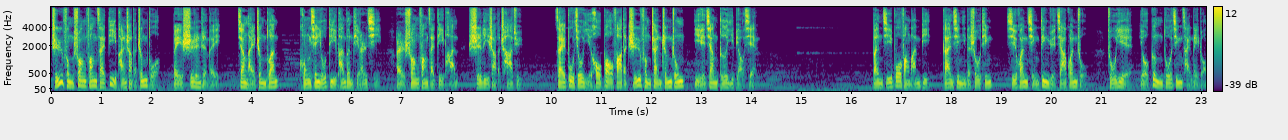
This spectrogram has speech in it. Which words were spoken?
直奉双方在地盘上的争夺，被时人认为将来争端恐先由地盘问题而起，而双方在地盘实力上的差距，在不久以后爆发的直奉战争中也将得以表现。本集播放完毕，感谢您的收听。喜欢请订阅加关注，主页有更多精彩内容。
